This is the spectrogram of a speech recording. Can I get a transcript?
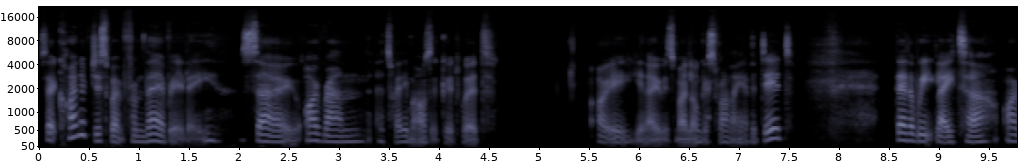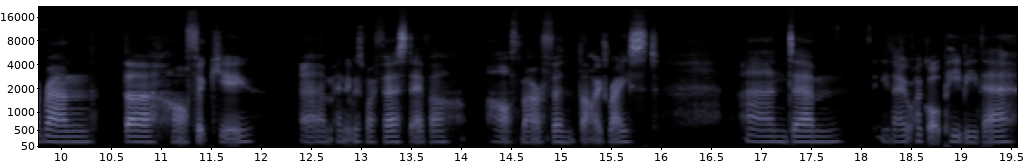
So it kind of just went from there, really. So I ran a 20 miles at Goodwood. I, you know, it was my longest run I ever did. Then a week later, I ran the half at Kew, um, and it was my first ever half marathon that I'd raced. And, um, you know, I got PB there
